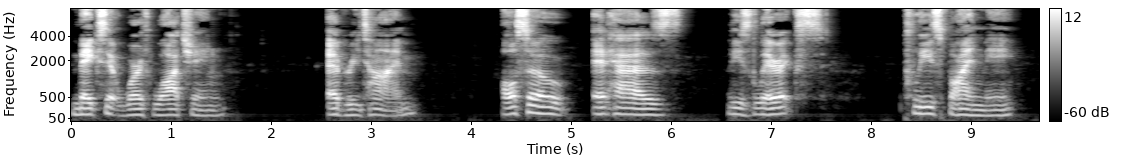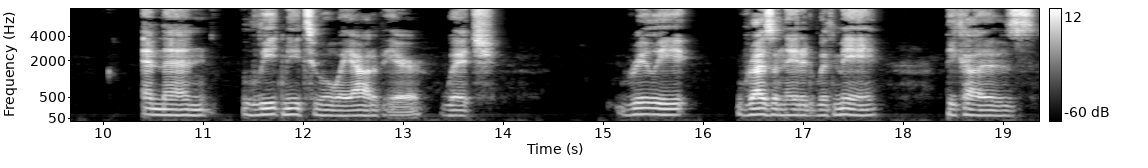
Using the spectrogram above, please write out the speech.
makes it worth watching every time. Also, it has these lyrics please find me and then lead me to a way out of here, which really resonated with me because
